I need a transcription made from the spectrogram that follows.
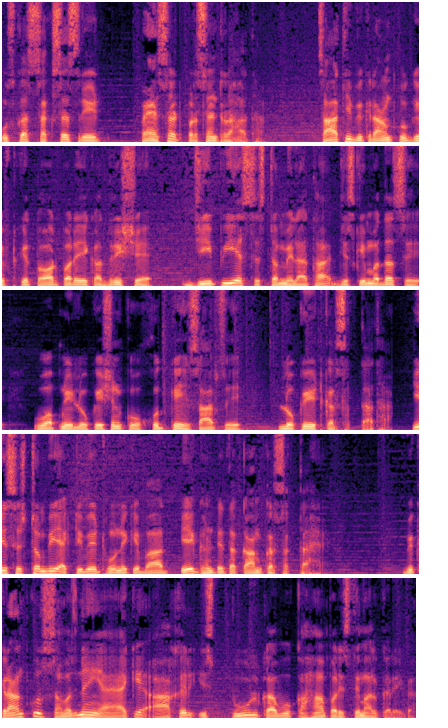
उसका सक्सेस रेट पैंसठ परसेंट रहा था। साथ ही विक्रांत को गिफ्ट के तौर पर एक अदृश्य जीपीएस सिस्टम मिला था, जिसकी मदद से वो अपनी लोकेशन को खुद के हिसाब से लोकेट कर सकता था। ये सिस्टम भी एक्टिवेट होने के बाद एक घंटे तक काम कर सकता है। विक्रांत को समझ नहीं आया कि आखिर इस टूल का वो कहाँ पर इस्तेमाल करेगा।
